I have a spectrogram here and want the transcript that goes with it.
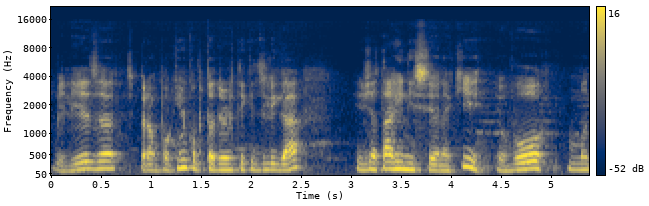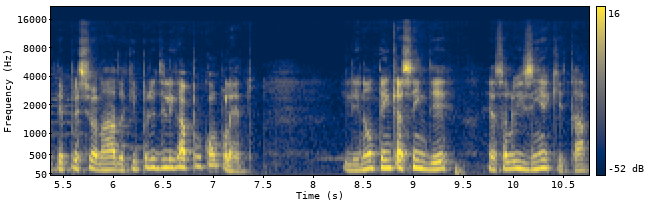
Beleza, esperar um pouquinho, o computador vai ter que desligar. Ele já está reiniciando aqui. Eu vou manter pressionado aqui para ele desligar por completo. Ele não tem que acender essa luzinha aqui, tá?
